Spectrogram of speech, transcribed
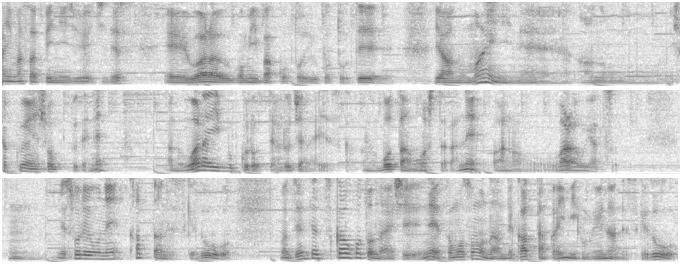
はい、まさぴ21です。えー笑うゴミ箱ということで、いやあの前にね、あの100円ショップでね、あの笑い袋ってあるじゃないですか。あのボタンを押したらね、あの笑うやつ。うん、でそれをね買ったんですけど、まあ、全然使うことないしねそもそもなんで買ったんか意味不明なんですけど、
